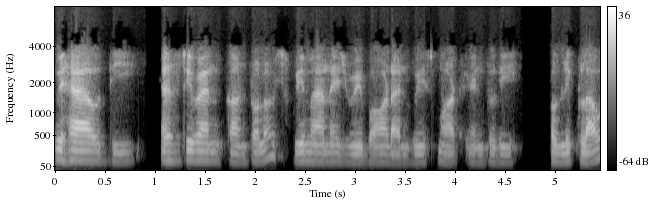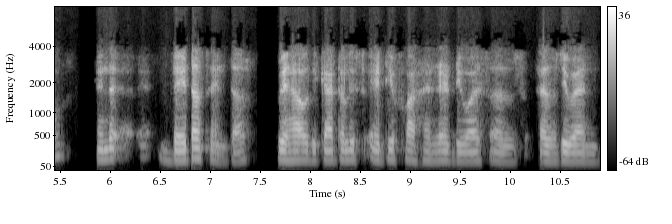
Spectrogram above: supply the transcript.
We have the SD-WAN controllers, We manage vBond, and vSmart into the public cloud. In the data center, we have the Catalyst 8500 device as SD-WAN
